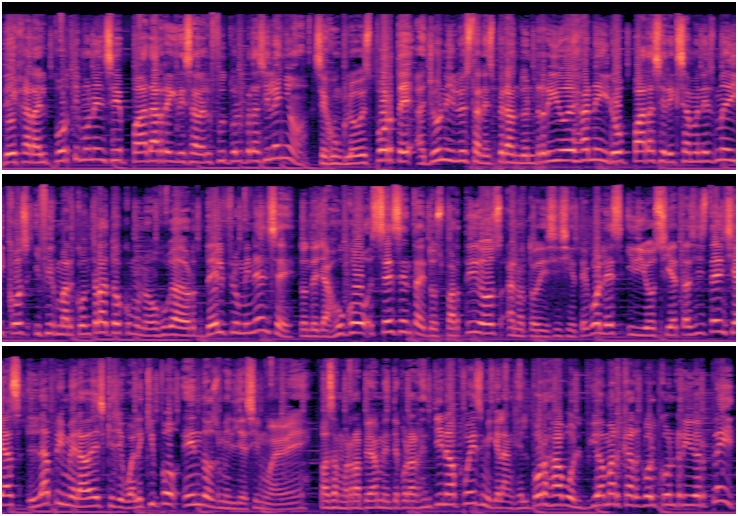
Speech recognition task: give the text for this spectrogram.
dejará el Portimonense para regresar al fútbol brasileño. Según Globo Esporte, a Johnny lo están esperando en Río de Janeiro para hacer exámenes médicos y firmar contrato como nuevo jugador del Fluminense, donde ya jugó 62 partidos, anotó 17 goles y dio 7 asistencias, la primera vez que llegó al equipo en 2019. Pasamos rápidamente por Argentina, pues Miguel Ángel Borja volvió a marcar gol con River Plate,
